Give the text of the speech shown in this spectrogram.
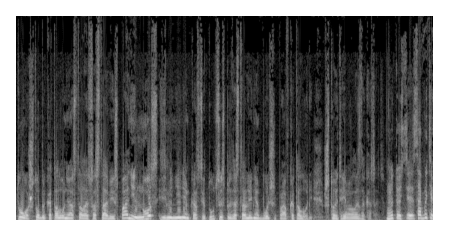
то, чтобы Каталония осталась в составе Испании, но с изменением Конституции, с предоставлением больше прав Каталонии, что и требовалось доказать. Ну, то есть э, события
